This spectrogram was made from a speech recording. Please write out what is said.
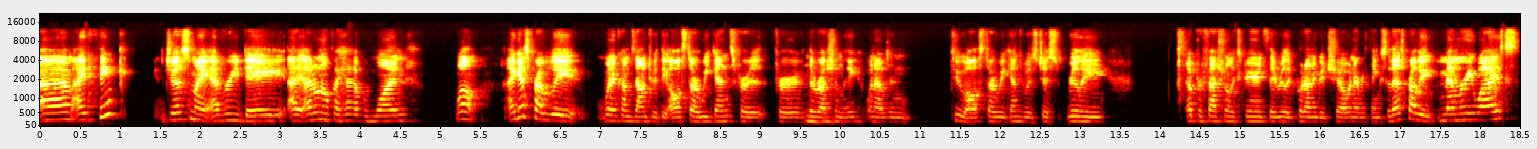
um i think just my everyday I, I don't know if i have one well i guess probably when it comes down to it the all-star weekends for for the mm-hmm. russian league when i was in two all-star weekends was just really a professional experience they really put on a good show and everything so that's probably memory wise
